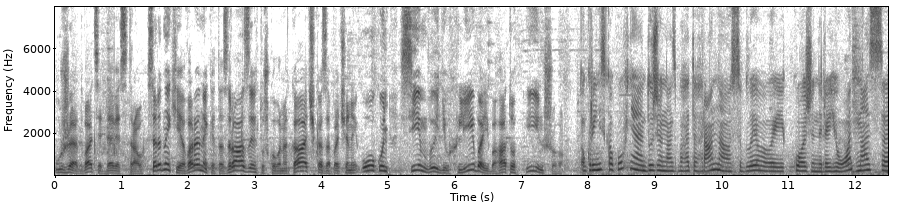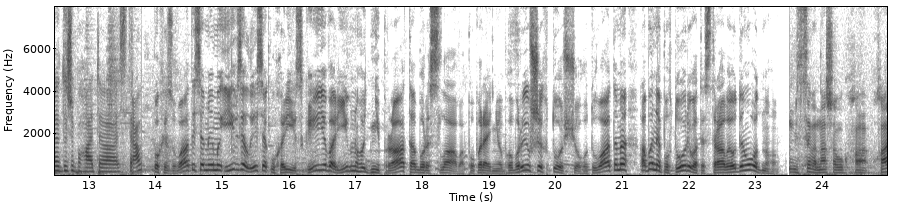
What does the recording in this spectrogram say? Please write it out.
уже 29 страв. Серед них є вареники та зрази, тушкована качка, запечений окунь, сім видів хліба і багато іншого. Українська кухня дуже у нас багатогранна, особливий кожен регіон. У нас е, дуже багато страв. Похизуватися ними і взялися кухарі з Києва, Рівного, Дніпра та Борислава, попередньо обговоривши, хто що готуватиме, аби не повторювати страви один одного. Місцева наша уха, уха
